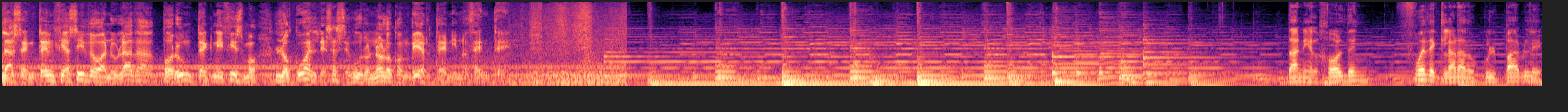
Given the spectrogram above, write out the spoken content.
La sentencia ha sido anulada por un tecnicismo, lo cual les aseguro no lo convierte en inocente. Daniel Holden fue declarado culpable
